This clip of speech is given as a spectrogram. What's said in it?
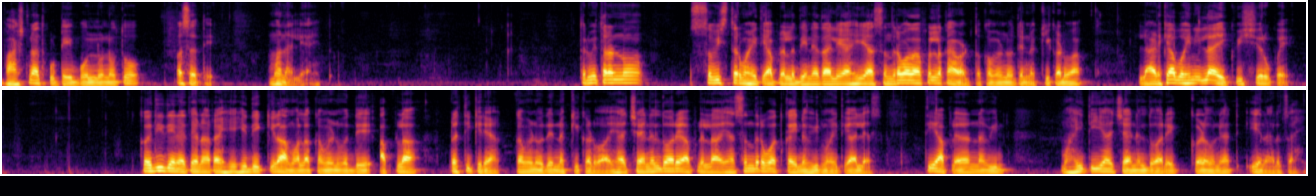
भाषणात कुठेही बोललो नव्हतो असं ते म्हणाले आहेत. तर मित्रांनो सविस्तर माहिती आपल्याला देण्यात आली आहे. या संदर्भात आपल्याला काय वाटतं? कमेंटमध्ये नक्की कळवा. लाडक्या बहिणीला एकवीसशे रुपये कधी देण्यात येणार आहे हे देखील आम्हाला कमेंटमध्ये आपला प्रतिक्रिया कमेंटमध्ये नक्की कळवा. ह्या चॅनलद्वारे आपल्याला ह्या संदर्भात काही नवीन माहिती आल्यास ती आपल्याला नवीन माहिती या चॅनलद्वारे कळवण्यात येणारच आहे.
